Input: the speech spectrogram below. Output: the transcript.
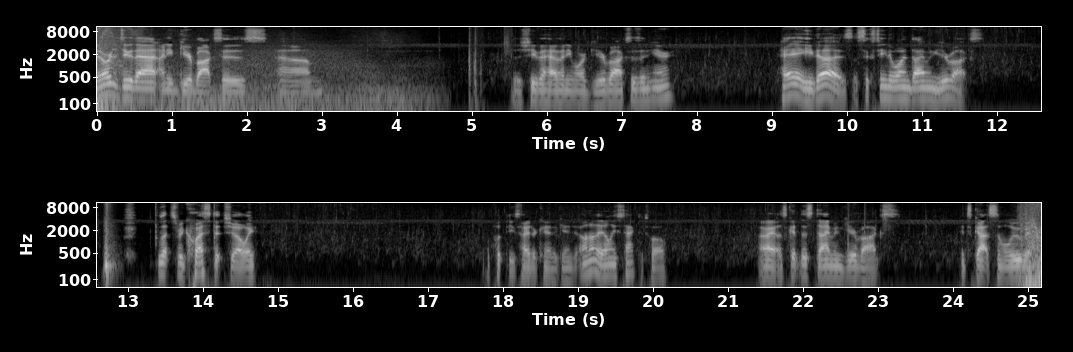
In order to do that, I need gearboxes. Um, does Shiva have any more gearboxes in here? Hey, he does. A 16 to 1 diamond gearbox. Let's request it, shall we? We'll put these hydrokinetic engines. Oh no, they only stack to 12. Alright, let's get this diamond gearbox. It's got some lube in it.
